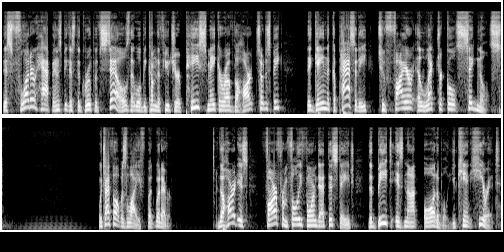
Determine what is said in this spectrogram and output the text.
This flutter happens because the group of cells that will become the future pacemaker of the heart, so to speak, they gain the capacity to fire electrical signals which I thought was life, but whatever. The heart is far from fully formed at this stage. The beat is not audible. You can't hear it.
